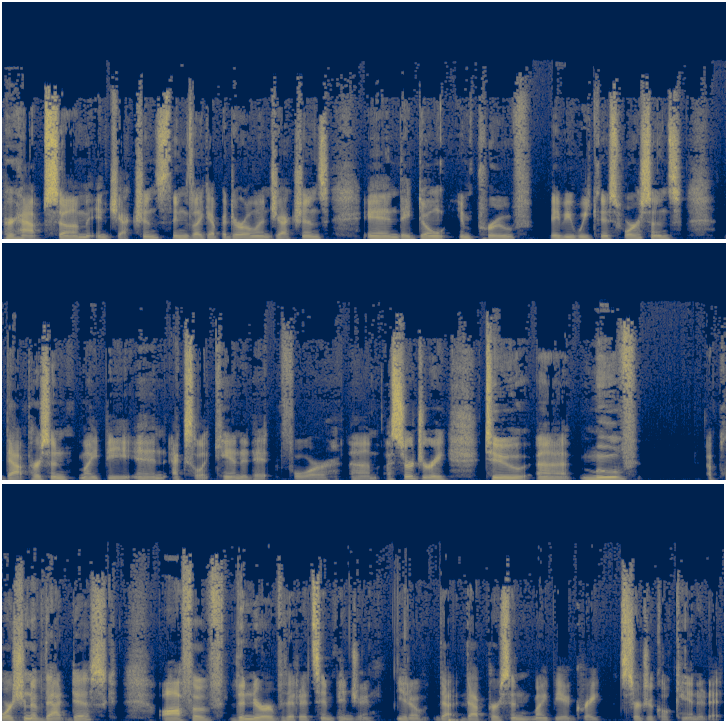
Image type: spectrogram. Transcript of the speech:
perhaps some injections, things like epidural injections, and they don't improve, maybe weakness worsens, that person might be an excellent candidate for um, a surgery to uh, move a portion of that disc off of the nerve that it's impinging you know that that person might be a great surgical candidate.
